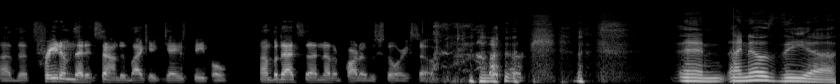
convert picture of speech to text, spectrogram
uh, the freedom that it sounded like it gave people Um, but that's another part of the story. So, and I know the uh,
